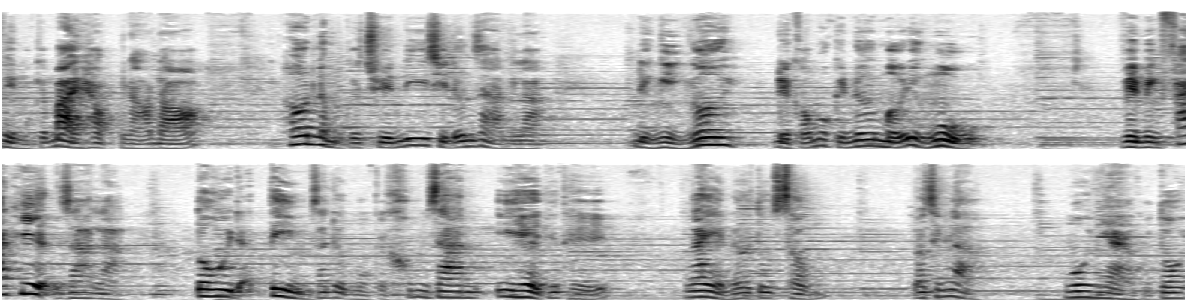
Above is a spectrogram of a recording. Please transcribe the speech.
về một cái bài học nào đó. Hơn là một cái chuyến đi chỉ đơn giản là để nghỉ ngơi, để có một cái nơi mới để ngủ. Vì mình phát hiện ra là tôi đã tìm ra được một cái không gian y hệt như thế ngay ở nơi tôi sống. Đó chính là ngôi nhà của tôi.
